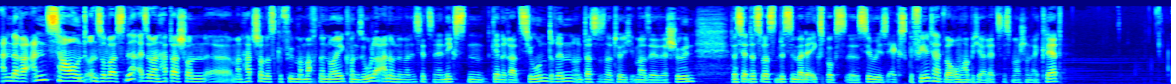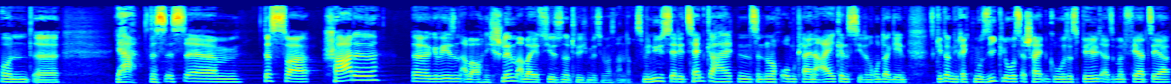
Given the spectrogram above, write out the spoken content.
anderer Unsound und sowas. Ne? Also man hat da schon, äh, man hat schon das Gefühl, man macht eine neue Konsole an und man ist jetzt in der nächsten Generation drin und das ist natürlich immer sehr, sehr schön. Das ist ja das, was ein bisschen bei der Xbox äh, Series X gefehlt hat. Warum habe ich ja letztes Mal schon erklärt. Und äh, ja, das ist ähm, das ist zwar schade, äh, gewesen, aber auch nicht schlimm. Aber jetzt hier ist es natürlich ein bisschen was anderes. Menü ist sehr dezent gehalten, es sind nur noch oben kleine Icons, die dann runtergehen. Es geht dann direkt Musik los, erscheint ein großes Bild, also man fährt sehr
